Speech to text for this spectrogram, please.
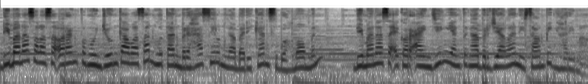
di mana salah seorang pengunjung kawasan hutan berhasil mengabadikan sebuah momen di mana seekor anjing yang tengah berjalan di samping harimau.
